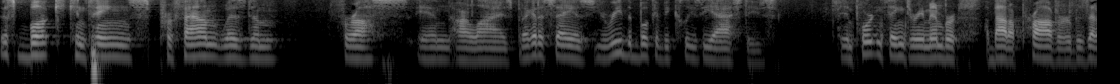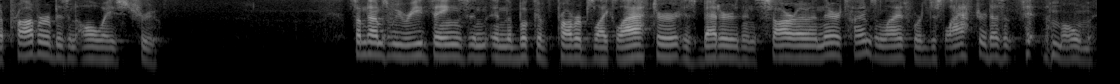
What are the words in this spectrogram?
This book contains profound wisdom for us in our lives. But I got to say, as you read the book of Ecclesiastes, the important thing to remember about a proverb is that a proverb isn't always true. Sometimes we read things in, in the book of Proverbs like laughter is better than sorrow, and there are times in life where just laughter doesn't fit the moment.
